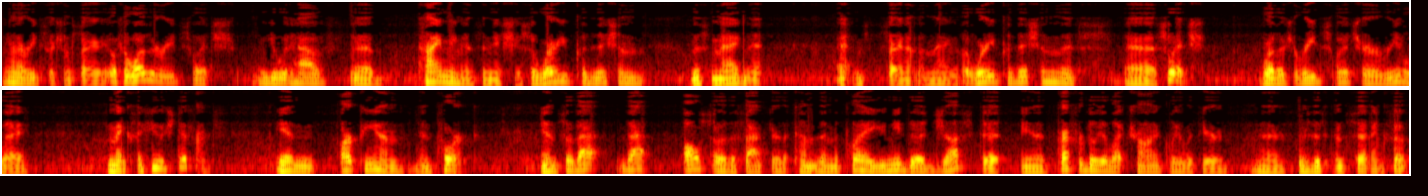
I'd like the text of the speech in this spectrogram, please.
Not a reed switch. I'm sorry. If it was a read switch, you would have uh, timing as an issue. So where you position this magnet, uh, sorry, not the magnet, but where you position this uh, switch, whether it's a read switch or a relay, makes a huge difference in RPM and torque. And so that that also a factor that comes into play. You need to adjust it, you know, preferably electronically with your uh, resistance setting. So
